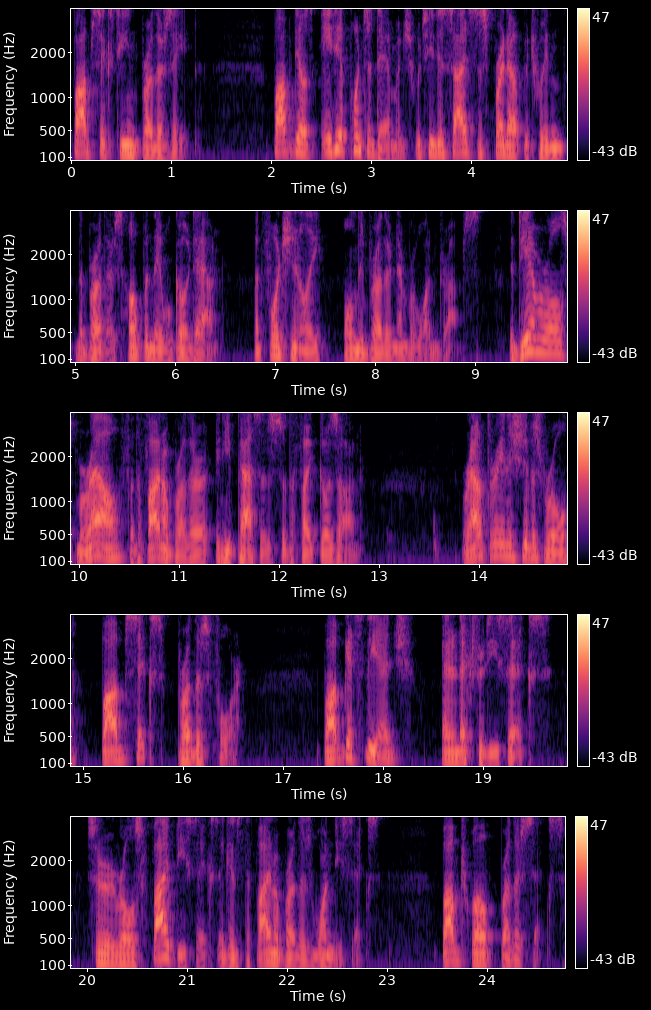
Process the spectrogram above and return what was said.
Bob 16, brothers 8. Bob deals 8 hit points of damage, which he decides to spread out between the brothers, hoping they will go down. Unfortunately, only brother number 1 drops. The DM rolls morale for the final brother, and he passes, so the fight goes on. Round 3 initiative is rolled. Bob 6, brothers 4. Bob gets the edge, and an extra d6, so he rolls 5d6 against the final brother's 1d6. Bob 12, brother 6.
